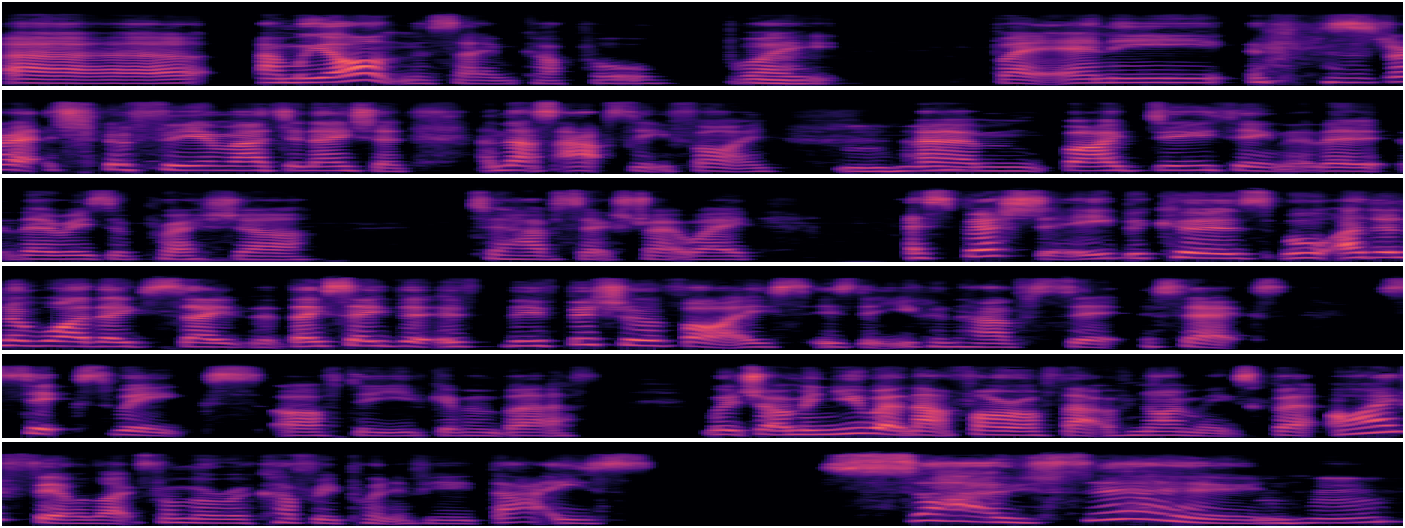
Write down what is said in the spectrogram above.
Uh, and we aren't the same couple by No. by any stretch of the imagination, and that's absolutely fine. Mhm. Um, but I do think that there, there is a pressure to have sex straight away, especially because, well, I don't know why they say that. They say that if the official advice is that you can have se- sex six weeks after you've given birth, which I mean, you weren't that far off that of nine weeks, but I feel like from a recovery point of view, that is so soon. Mhm.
